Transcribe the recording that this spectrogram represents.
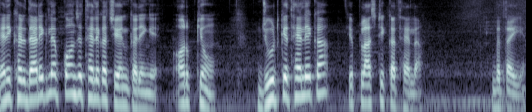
यानी खरीदारी के लिए आप कौन से थैले का चयन करेंगे और क्यों? जूट के थैले का या प्लास्टिक का थैला? बताइए।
